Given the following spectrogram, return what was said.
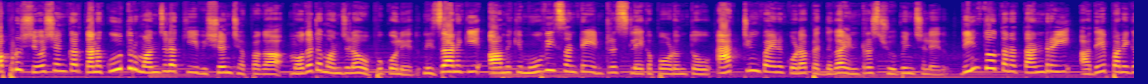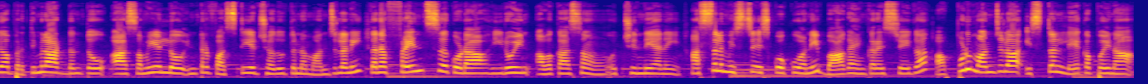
అప్పుడు శివశంకర్ తన కూతురు మంజులకి ఈ విషయం చెప్పగా మొదట మంజుల ఒప్పుకోలేదు. నిజానికి ఆమెకి మూవీస్ అంటే ఇంట్రెస్ట్ లేకపోవడంతో యాక్టింగ్ పైన కూడా పెద్దగా ఇంట్రెస్ట్ చూపించలేదు. దీంతో తన తండ్రి అదే పనిగా బ్రతిమలాడడంతో ఆ సమయంలో ఇంటర్ ఫస్ట్ ఇయర్ చదువుతున్న మంజులని తన ఫ్రెండ్స్ కూడా హీరోయిన్ అవకాశం వచ్చింది అని అస్సలు మిస్ చేసుకోకు అని బాగా ఎంకరేజ్ చేయగా అప్పుడు మంజుల ఇష్టం లేకపోయినా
